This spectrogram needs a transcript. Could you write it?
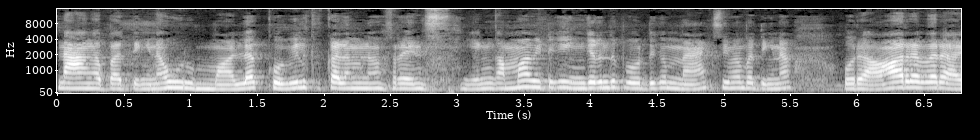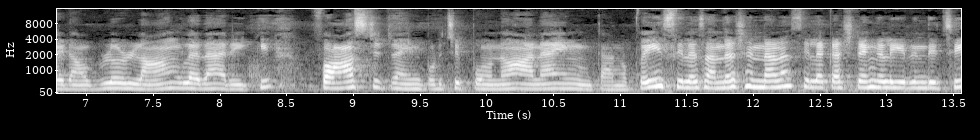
நாங்கள் பார்த்தீங்கன்னா ஒரு மலை கோவிலுக்கு கிளம்புனோம் ஃப்ரெண்ட்ஸ் எங்கள் அம்மா வீட்டுக்கு இங்கேருந்து போகிறதுக்கு மேக்ஸிமம் பார்த்தீங்கன்னா ஒரு ஆறு ஹவர் ஆகிடும் அவ்வளோ லாங்கில் தான் இருக்குது ஃபாஸ்ட் ட்ரெயின் பிடிச்சி போனோம். ஆனால் எங்களுக்கு அங்கே போய் சில சந்தோஷம் இருந்தாலும் சில கஷ்டங்கள் இருந்துச்சு.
